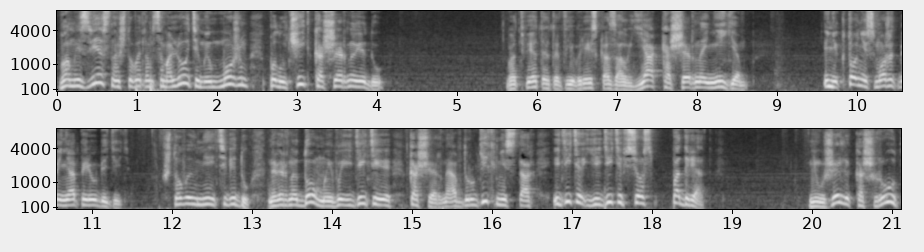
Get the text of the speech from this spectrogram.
Вам известно, что в этом самолете мы можем получить кошерную еду – в ответ этот еврей сказал, я кошерное не ем, и никто не сможет меня переубедить. Что вы имеете в виду? Наверное, дома вы едите кошерное, а в других местах едите, едите все подряд. Неужели кашрут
